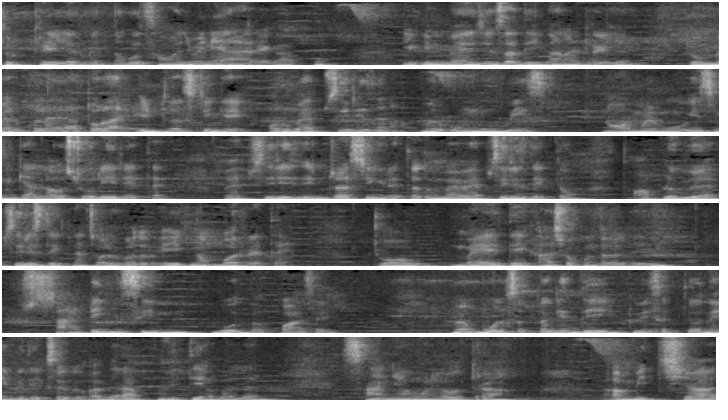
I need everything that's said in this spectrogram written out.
तो ट्रेलर में इतना कुछ समझ में नहीं आया रहेगा आपको, लेकिन मैं जैसा देखा ना ट्रेलर तो मेरे को लगा थोड़ा इंटरेस्टिंग है। और वेब सीरीज़ है ना, मेरे को मूवीज़ नॉर्मल मूवीज़ में क्या लव स्टोरी रहता है वेब सीरीज़ इंटरेस्टिंग रहता है। तो मैं वेब सीरीज़ देखता हूँ तो आप लोग भी वेब सीरीज़ देखना चालू कर दो, एक नंबर रहता है। तो मैं देखा शकुंतला देवी। स्टार्टिंग सीन बहुत बकवास है। मैं बोल सकता हूँ कि देख भी सकते हो, नहीं भी देख सकते हो। अगर आप विद्या बालन, सानिया मल्होत्रा, अमित शाह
